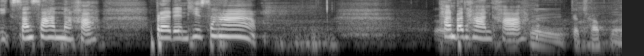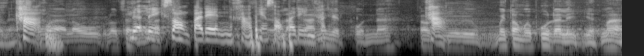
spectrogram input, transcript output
อีกสั้นๆนะคะ ประเด็นที่ห้า ท่านประธานคะช่วยกระชับหน่อยนะค่ะเพราะว่าเราเราสนเหลือเหลืออีกสองประเด็นค่ะ เพียงสองประเด็นหลักกาค่ะและเหตุผลนะก็ค่ะคือไม่ต้องมาพูดรายละเอียดมาก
